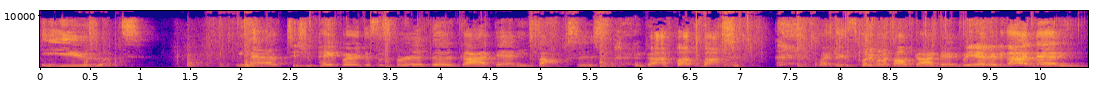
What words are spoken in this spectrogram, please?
cute. We have tissue paper. This is for the God Daddy boxes. Godfather boxes. I think it's funny when I call it God Daddy, but yeah, they're the God Daddy. And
